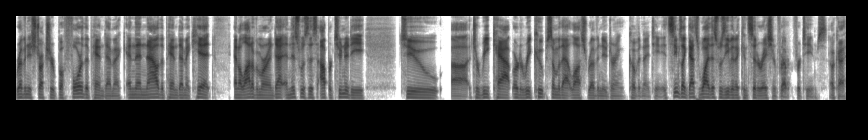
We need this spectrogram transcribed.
revenue structure before the pandemic and then now the pandemic hit and a lot of them are in debt and this was this opportunity to uh, to recap or to recoup some of that lost revenue during COVID nineteen. It seems like that's why this was even a consideration for Yep. for teams. Okay,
